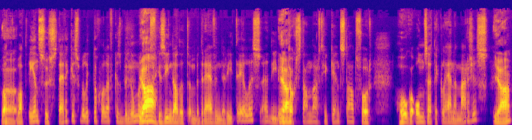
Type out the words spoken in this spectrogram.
Wat, eh, wat eens zo sterk is, wil ik toch wel even benoemen. Ja. Gezien dat het een bedrijf in de retail is, hè, die, die Ja. toch standaard gekend staat voor hoge omzetten, kleine marges. ja,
